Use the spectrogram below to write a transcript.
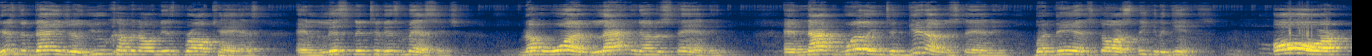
This is the danger of you coming on this broadcast and listening to this message. Number one, lacking understanding and not willing to get understanding, but then start speaking against. Or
